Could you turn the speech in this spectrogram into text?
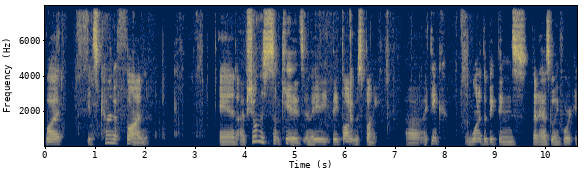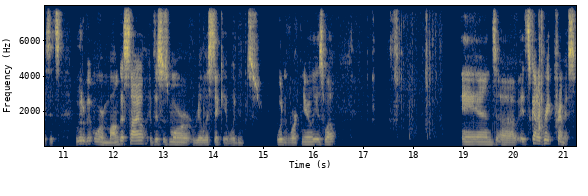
but it's kind of fun and I've shown this to some kids, and they they thought it was funny. Uh, I think one of the big things that it has going for it is it's a little bit more manga style. If this was more realistic, it wouldn't wouldn't work nearly as well. And uh, it's got a great premise.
